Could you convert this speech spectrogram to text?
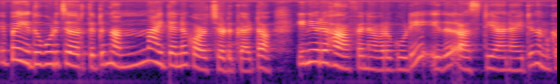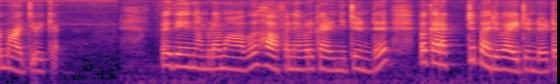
ഇപ്പോൾ ഇതുകൂടി ചേർത്തിട്ട് നന്നായിട്ട് തന്നെ കുഴച്ചെടുക്കുക കേട്ടോ ഇനി ഒരു ഹാഫ് ആൻ അവർ കൂടി ഇത് റസ്റ്റ് ചെയ്യാനായിട്ട് നമുക്ക് മാറ്റി വയ്ക്കാം അപ്പോൾ ഇതേ നമ്മുടെ മാവ് ഹാഫ് ആൻ അവർ കഴിഞ്ഞിട്ടുണ്ട്. അപ്പോൾ കറക്റ്റ് പരുവായിട്ടുണ്ട് കേട്ടോ.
